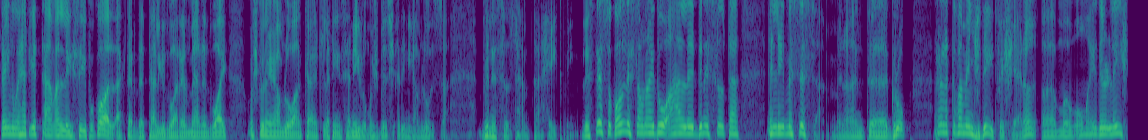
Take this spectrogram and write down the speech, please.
fejn wieħed jittama li jsib ukoll aktar dettalji dwar il-Man and White u x'kienu jagħmlu anke 30 sen ilu mhux biss x'qegħdin jagħmlu issa b'din is-silta ta' Hate Me. L-istess ukoll nistgħu ngħidu għal din is-silta illi mississa mingħand eh, grupp relattivament ġdid fix-xena eh, u ma jidirlix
